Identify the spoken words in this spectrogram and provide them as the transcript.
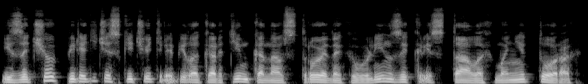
из-за чего периодически чуть рябила картинка на встроенных в линзы кристаллах-мониторах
